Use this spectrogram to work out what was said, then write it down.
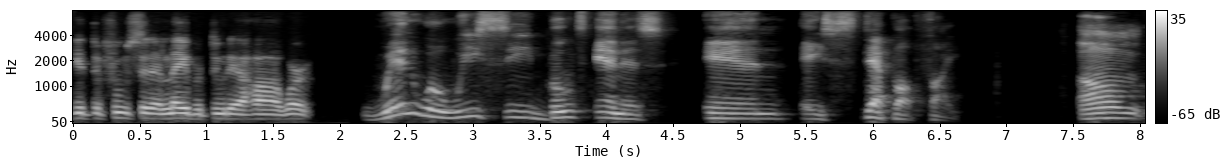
get the fruits of their labor through their hard work. When will we see Boots Ennis in a step up fight? Um,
